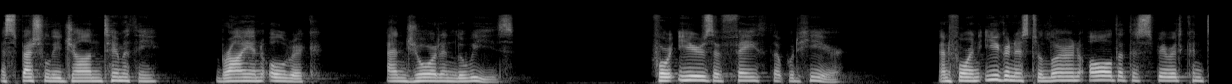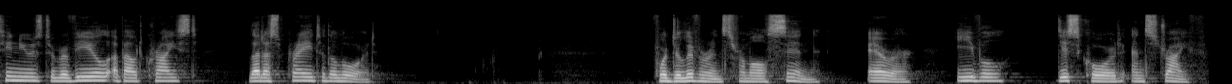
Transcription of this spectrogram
especially John Timothy, Brian Ulrich, and Jordan Louise, for ears of faith that would hear, and for an eagerness to learn all that the Spirit continues to reveal about Christ, let us pray to the Lord. For deliverance from all sin, error, evil, discord, and strife,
